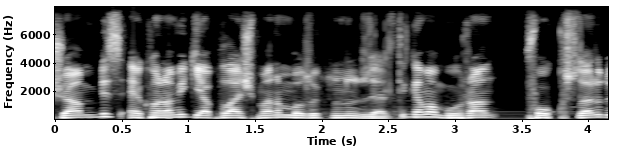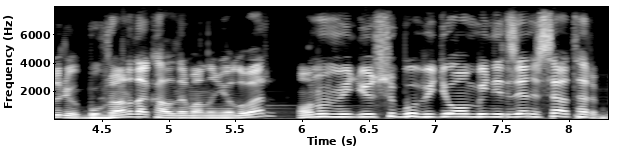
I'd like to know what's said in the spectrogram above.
şu an biz ekonomik yapılaşmanın bozukluğunu düzelttik ama buhran fokusları duruyor. Buhranı da kaldırmanın yolu var. Onun videosu bu video 10.000 izlenirse atarım.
